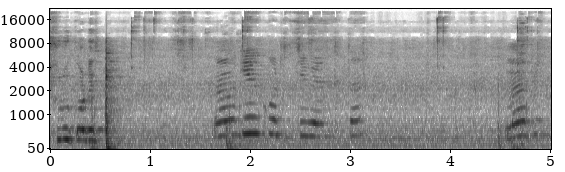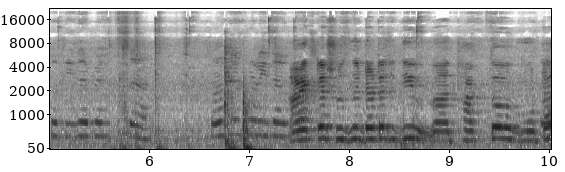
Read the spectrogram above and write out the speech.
শুরু করে আমাকে করতে একটা আমাকে করে দেবে একটা আমাকে করে দাও আর একটা সজনে ডাটা যদি থাকতো মোটা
